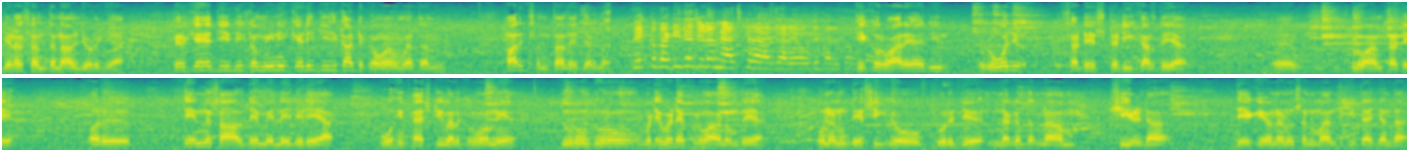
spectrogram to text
ਜਿਹੜਾ ਸੰਤ ਨਾਲ ਜੁੜ ਗਿਆ। ਫਿਰ ਕਿਸੇ ਚੀਜ਼ ਦੀ ਕਮੀ ਨਹੀਂ ਕਿਹੜੀ ਚੀਜ਼ ਘੱਟ ਕਵਾਂ ਮੈਂ ਤੁਹਾਨੂੰ? ਹਰ ਸੰਤਾਂ ਦੇ ਚਰਨਾਂ। ਤੇ ਕਬੱਡੀ ਦਾ ਜਿਹੜਾ ਮੈਚ ਕਰਾਇਆ ਜਾ ਰਿਹਾ ਉਹਦੇ ਬਾਰੇ ਤੁਹਾਨੂੰ ਇਹ ਕਰਵਾ ਰਿਹਾ ਜੀ ਰੋਜ਼ ਸਾਡੇ ਸਟੱਡੀ ਕਰਦੇ ਆ ਭਲਵਾਨ ਸਾਡੇ। ਔਰ 3 ਸਾਲ ਦੇ ਮੇਲੇ ਜਿਹੜੇ ਆ ਉਹੀ ਫੈਸਟੀਵਲ ਕਰਵਾਉਂਦੇ ਆ। ਦੂਰੋਂ ਦੂਰੋਂ ਵੱਡੇ ਵੱਡੇ ਭਲਵਾਨ ਆਉਂਦੇ ਆ। ਉਹਨਾਂ ਨੂੰ ਦੇਸੀ ਘਿਓ ਗੁਰਜ ਨਗਦ ਨਾਮ ਸ਼ੀਲਡਾਂ ਦੇ ਕੇ ਉਹਨਾਂ ਨੂੰ ਸਨਮਾਨਿਤ ਕੀਤਾ ਜਾਂਦਾ।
